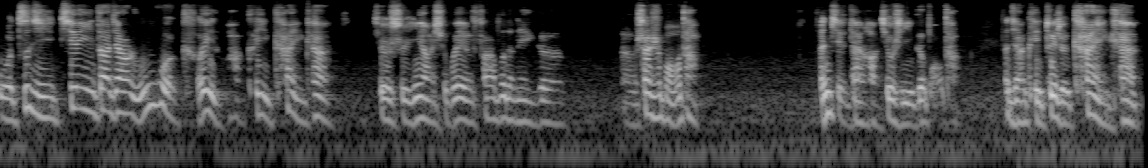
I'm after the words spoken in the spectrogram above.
我自己建议大家，如果可以的话，可以看一看，就是营养学会发布的那个呃膳食宝塔，很简单哈，就是一个宝塔，大家可以对着看一看，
